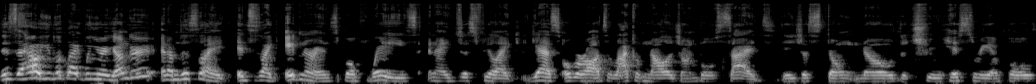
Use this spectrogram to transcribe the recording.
This is how you look like when you're younger? And i'm just like it's like ignorance both ways. And i just feel like yes overall it's a lack of knowledge on both sides. They just don't know the true history of both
